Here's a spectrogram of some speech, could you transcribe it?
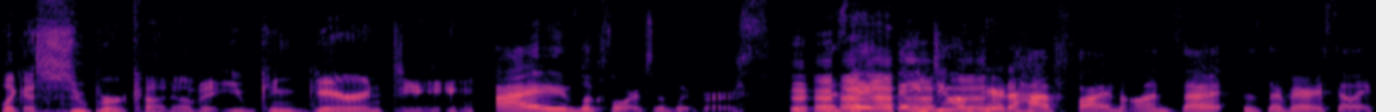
like a super cut of it. You can guarantee. I look forward to the bloopers. They, they do appear to have fun on set because they're very silly.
